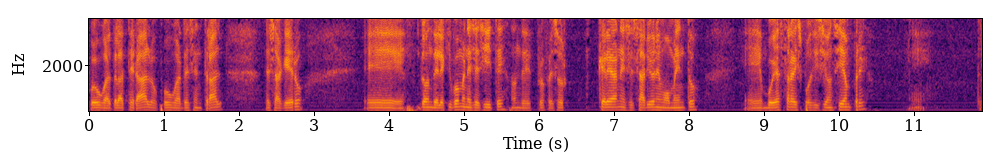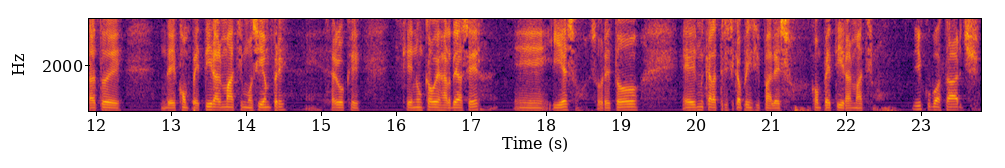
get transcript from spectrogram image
Puedo jugar de lateral o puedo jugar de central, de zaguero, eh, donde el equipo me necesite, donde el profesor crea necesario en el momento. Eh, voy a estar a disposición siempre. Eh, trato de, de competir al máximo siempre. Es algo que, que nunca voy a dejar de hacer. Eh, y eso, sobre todo, é minha característica principal, isso, competir ao máximo. Nico, boa tarde.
